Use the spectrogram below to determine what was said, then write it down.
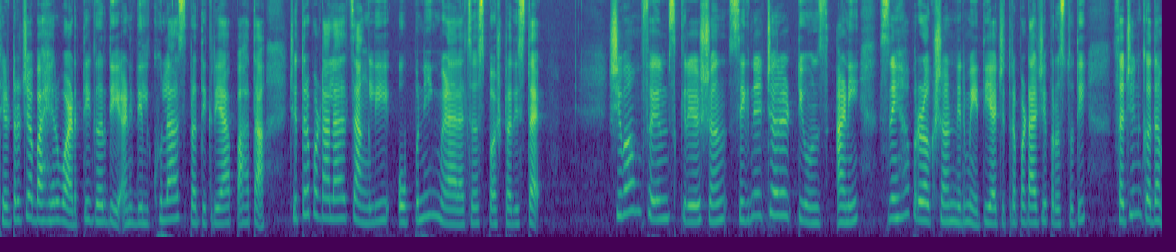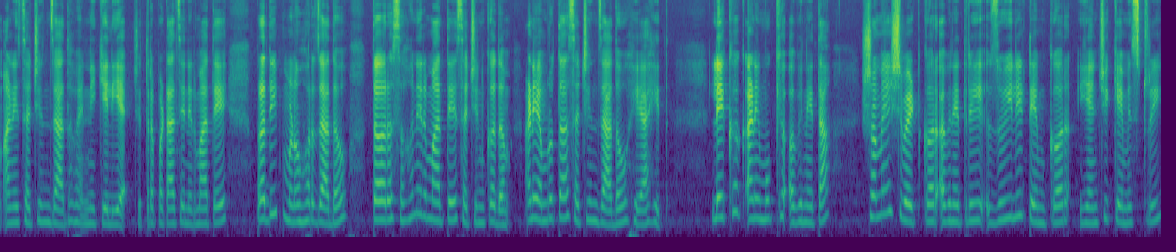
थिएटरच्या बाहेर वाढती गर्दी आणि दिलखुलास प्रतिक्रिया पाहता चित्रपटाला चांगली ओपनिंग मिळाल्याचं स्पष्ट दिसतंय. Shivam films creation signature tunes आणि स्नेह प्रोडक्शन निर्मित या चित्रपटाची प्रस्तुती सचिन कदम आणि सचिन जाधव यांनी केली आहे. चित्रपटाचे निर्माते प्रदीप मनोहर जाधव तर सहनिर्माते सचिन कदम आणि अमृता सचिन जाधव हे आहेत. लेखक आणि मुख्य अभिनेता श्रमेश वेटकर अभिनेत्री जुईली टेमकर यांची केमिस्ट्री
